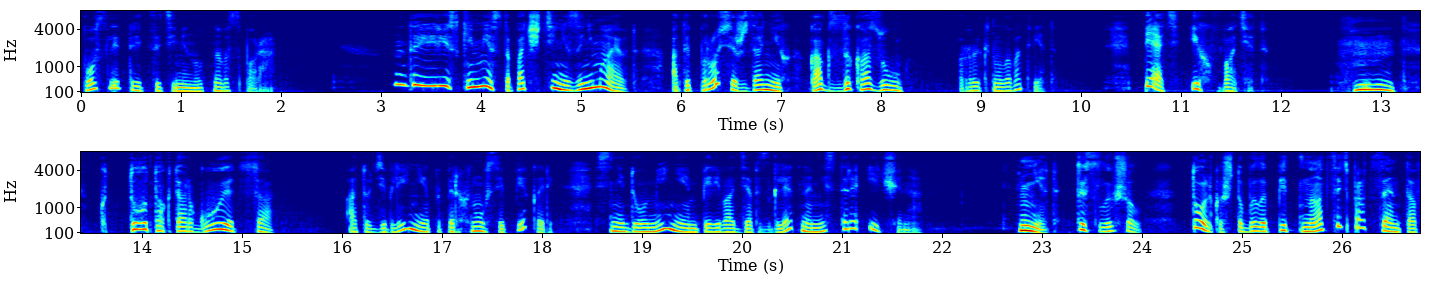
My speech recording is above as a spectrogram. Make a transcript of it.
после тридцатиминутного спора. «Да и риски места почти не занимают, а ты просишь за них, как за козу!» — рыкнула в ответ. «Пять их хватит!» «Хм, кто так торгуется?» От удивления поперхнулся пекарь, с недоумением переводя взгляд на мистера Ичина. Нет, ты слышал? Только что было пятнадцать процентов.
